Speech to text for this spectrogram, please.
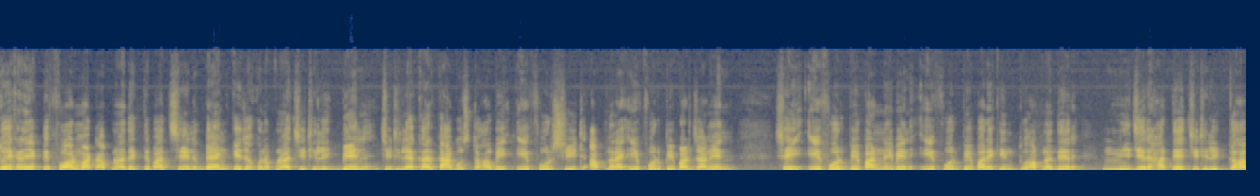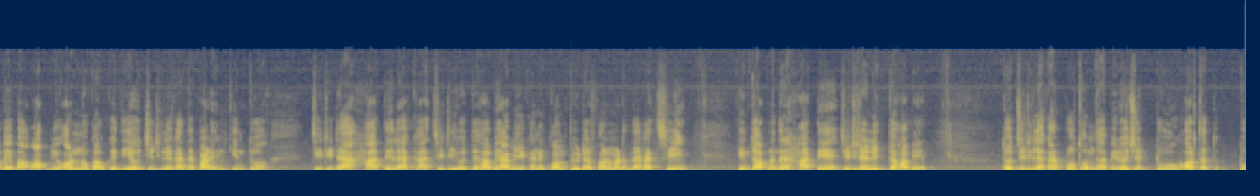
তো এখানে একটি ফরম্যাট আপনারা দেখতে পাচ্ছেন। ব্যাংকে যখন আপনারা চিঠি লিখবেন, চিঠি লেখার কাগজটা হবে এ ফোর শিট আপনারা এ ফোর পেপার জানেন। সেই এ ফোর পেপার নেবেন। এ ফোর পেপারে কিন্তু আপনাদের নিজের হাতে চিঠি লিখতে হবে বা আপনি অন্য কাউকে দিয়েও চিঠি লেখাতে পারেন। কিন্তু চিঠিটা হাতে লেখা চিঠি হতে হবে। আমি এখানে কম্পিউটার ফরম্যাটে দেখাচ্ছি, কিন্তু আপনাদের হাতে চিঠিটা লিখতে হবে। তো চিঠি লেখার প্রথম ধাপই রয়েছে টু, অর্থাৎ টু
